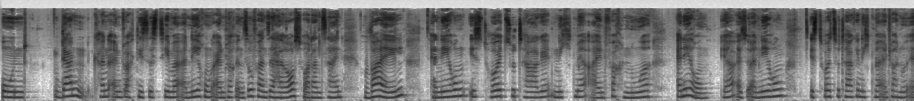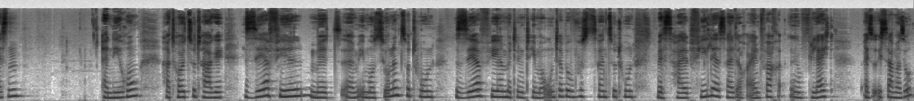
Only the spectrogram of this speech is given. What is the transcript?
Und dann kann einfach dieses Thema Ernährung einfach insofern sehr herausfordernd sein, weil Ernährung ist heutzutage nicht mehr einfach nur Ernährung. Ja, also Ernährung ist heutzutage nicht mehr einfach nur Essen, Ernährung hat heutzutage sehr viel mit ähm, Emotionen zu tun, sehr viel mit dem Thema Unterbewusstsein zu tun, weshalb viele es halt auch einfach äh, vielleicht also ich sage mal so,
